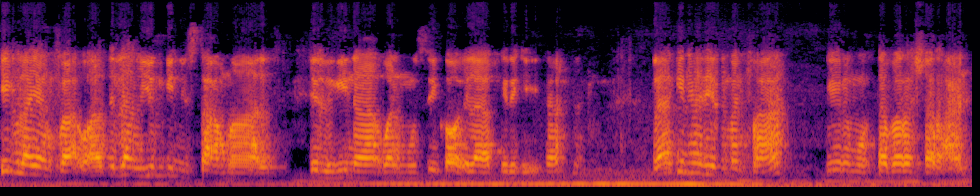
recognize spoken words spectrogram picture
كيف لا ينفع وآلة اللهو يمكن يستعمل للغنى والموسيقى إلى آخره لكن هذه المنفعة غير معتبرة شرعا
